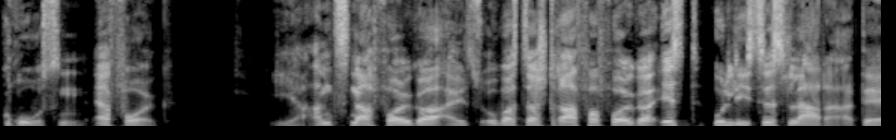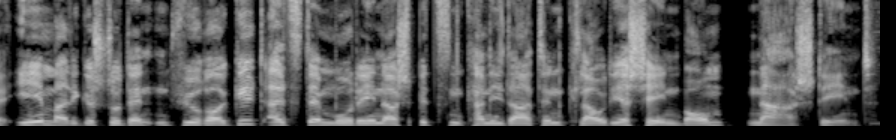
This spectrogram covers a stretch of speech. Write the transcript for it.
großen Erfolg. Ihr Amtsnachfolger als oberster Strafverfolger ist Ulises Lara. Der ehemalige Studentenführer gilt als der Morena-Spitzenkandidatin Claudia Schenbaum nahestehend.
